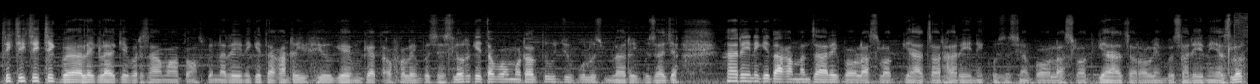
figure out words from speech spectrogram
Cik cik cik cik balik lagi bersama Tong Spinner ini kita akan review game Cat of Olympus. Ya seluruh kita bawa modal 79.000 saja. Hari ini kita akan mencari pola slot gacor. Hari ini khususnya pola slot gacor Olympus hari ini ya seluruh.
